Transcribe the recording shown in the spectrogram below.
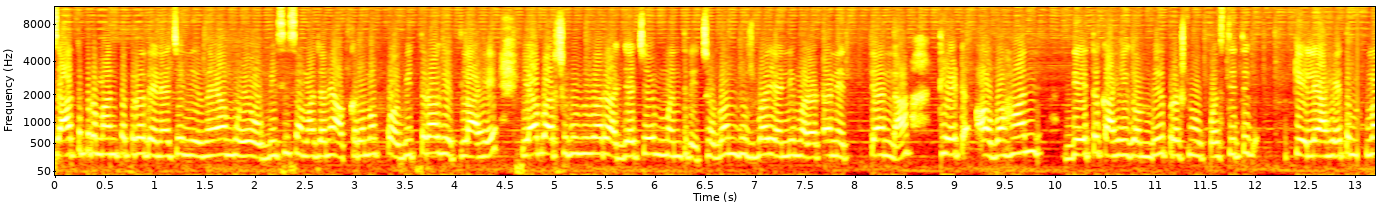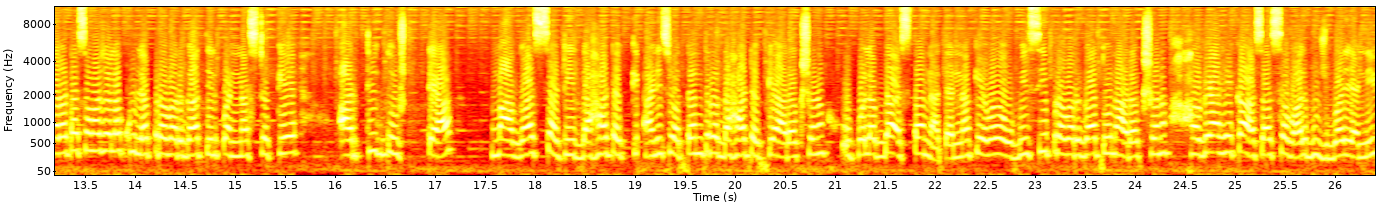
जात प्रमाणपत्र देण्याच्या निर्णयामुळे ओबीसी समाजाने आक्रमक पवित्रा घेतला आहे. या पार्श्वभूमीवर राज्याचे मंत्री छगन भुजबळ यांनी मराठा नेत्यांना थेट आवाहन देत काही गंभीर प्रश्न उपस्थित केले आहेत. मराठा समाजाला खुल्या प्रवर्गातील पन्नास टक्के आर्थिकदृष्ट्या मागाससाठी दहा टक्के आणि स्वतंत्र दहा टक्के आरक्षण उपलब्ध असताना त्यांना केवळ ओबीसी प्रवर्गातून आरक्षण हवे आहे का असा सवाल भुजबळ यांनी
